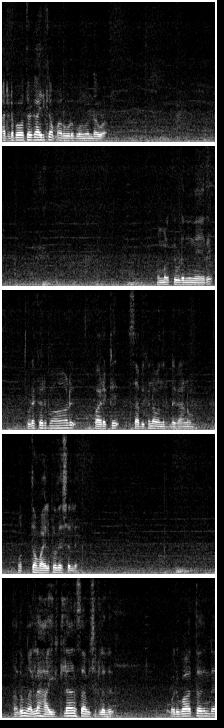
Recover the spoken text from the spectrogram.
ആറ്റടപ്പുറത്തേക്കായിരിക്കാം ആ റോഡ് പോകുന്നുണ്ടാവുക. നമ്മൾക്ക് ഇവിടെ നിന്ന് നേരെ ഇവിടെയൊക്കെ ഒരുപാട് പ്രോഡക്റ്റ് സ്ഥാപിക്കേണ്ട വന്നിട്ടുണ്ട്. കാരണം മൊത്തം വയൽ പ്രദേശമല്ലേ അതും നല്ല ഹൈറ്റിലാണ് സ്ഥാപിച്ചിട്ടുള്ളത്. ഒരു ഭാഗത്ത് അതിന്റെ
